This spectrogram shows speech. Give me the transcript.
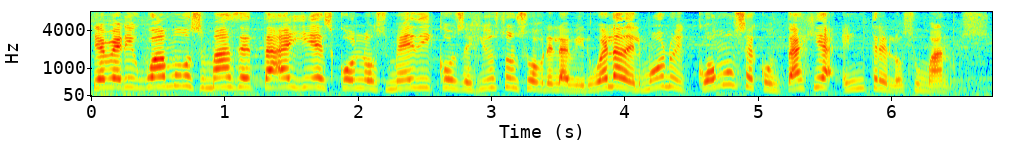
Y averiguamos más detalles con los médicos de Houston sobre la viruela del mono y cómo se contagia entre los humanos.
